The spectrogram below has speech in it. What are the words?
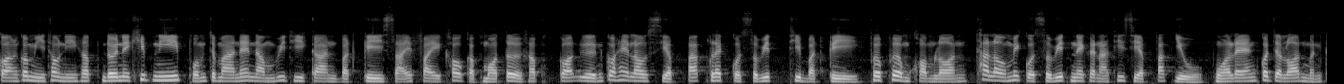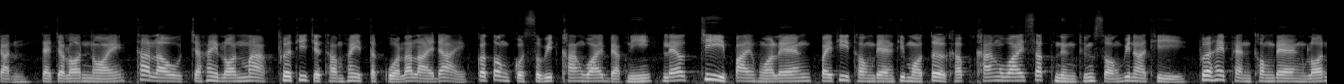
กรณ์ก็มีเท่านี้ครับ โดยในคลิปนี้ผมจะมาแนะนำวิธีการบัดกรีสายไฟเข้ากับมอเตอร์ครับ ก่อนอื่นก็ให้เราเสียบปลั๊กและกดสวิตช์ที่บัดกรีเพื่อเพิ่มความร้อน ถ้าเราไม่กดสวิตช์ในขณะที่เสียบปลั๊กอยู่ หัวแรงก็จะร้อนเหมือนกัน แต่จะร้อนน้อย ถ้าเราจะให้ร้อนมากเพื่อที่จะทำให้ตะกั่วละลายได้ ก็ต้องกดสวิตช์ค้างไว้แบบนี้ แล้วจี้ปลายหัวแรงไปที่ทองแดงที่มอเตอร์ครับค้างไว้สัก 1-2 วินาที เพื่อให้แผ่นทองแดงร้อน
